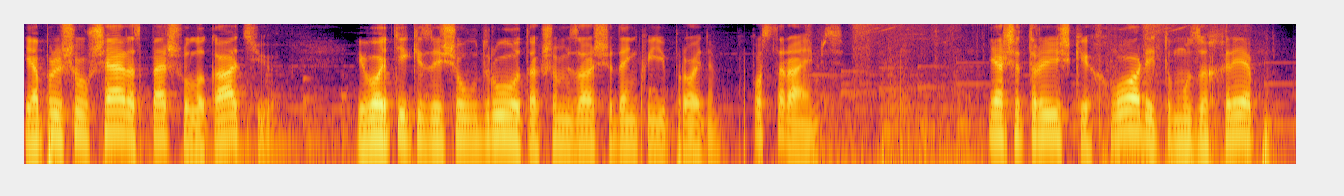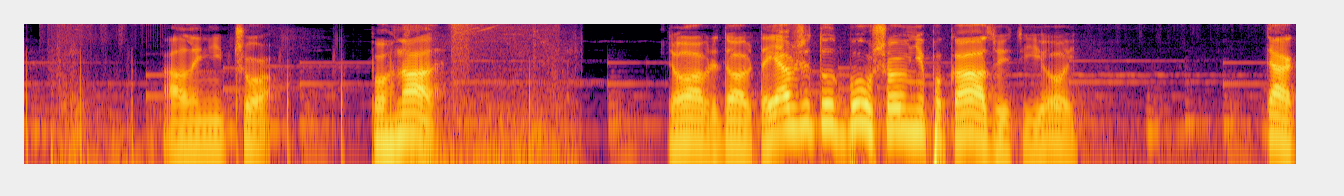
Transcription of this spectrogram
я пройшов ще раз першу локацію. І от тільки зайшов в другу, так що ми зараз швиденько її пройдемо. Постараємося. Я ще трішки хворий, тому захрип. Але нічого. Погнали. Добре, добре. Та я вже тут був, що ви мені показуєте, йой. Так,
